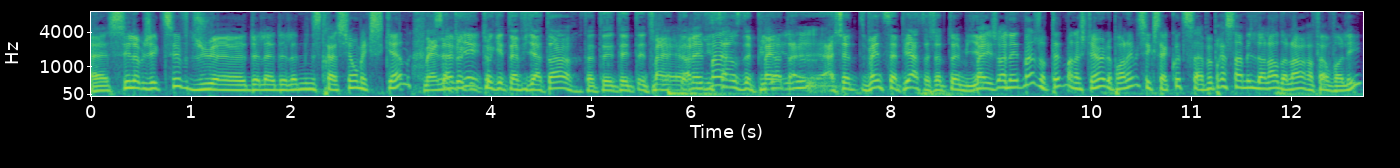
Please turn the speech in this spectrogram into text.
Euh, c'est l'objectif du euh, de la- de l'administration mexicaine. Mais là, toi, vient- qui- toi qui es aviateur, t'as, Ben, honnêtement, licences de pilote, ben, achète 27 piastres, achète un billet. Ben, honnêtement, je vais peut-être m'en acheter un. Le problème, c'est que ça coûte à peu près 100 000 dollars de l'heure à faire voler.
